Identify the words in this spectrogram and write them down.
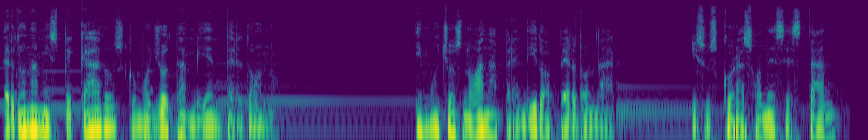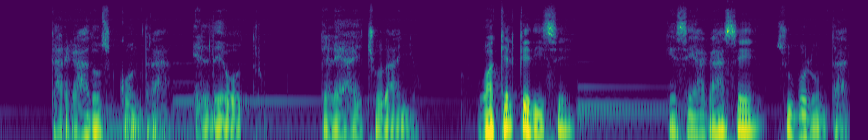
perdona mis pecados como yo también perdono y muchos no han aprendido a perdonar y sus corazones están cargados contra el de otro que le ha hecho daño. O aquel que dice que se hagase su voluntad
